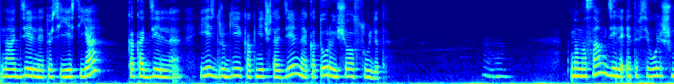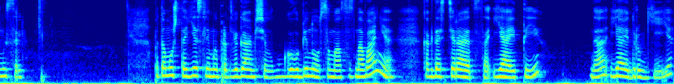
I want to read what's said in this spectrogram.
на отдельные, то есть есть я как отдельное, и есть другие как нечто отдельное, которые еще осудят. Но на самом деле это всего лишь мысль. Потому что если мы продвигаемся в глубину самоосознавания, когда стирается я и ты, да, я и другие,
